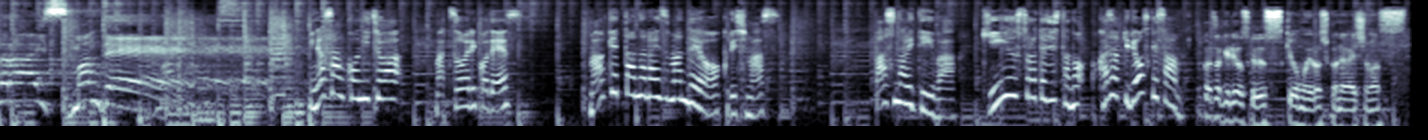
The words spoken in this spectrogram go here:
ナライズマンデー。皆さんこんにちは。松尾英里子です。マーケットアナライズマンデーをお送りします。パーソナリティは金融ストラテジストの岡崎良介さん。岡崎良介です。今日もよろしくお願いします。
